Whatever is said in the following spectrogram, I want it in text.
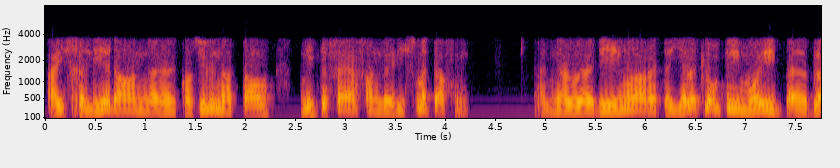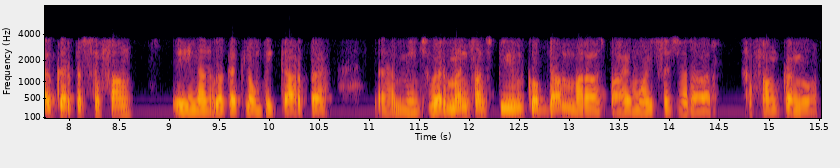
Hy's geleë daar in uh, KwaZulu-Natal, nie te ver van Lady Smith af nie. En nou uh, die hengelaar het 'n hele klompie mooi uh, bloukurpers gevang en dan ook 'n klompie karpe. Uh, mens hoor min van Spionkop dam, maar daar's baie mooi vis wat daar gevang kan word.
